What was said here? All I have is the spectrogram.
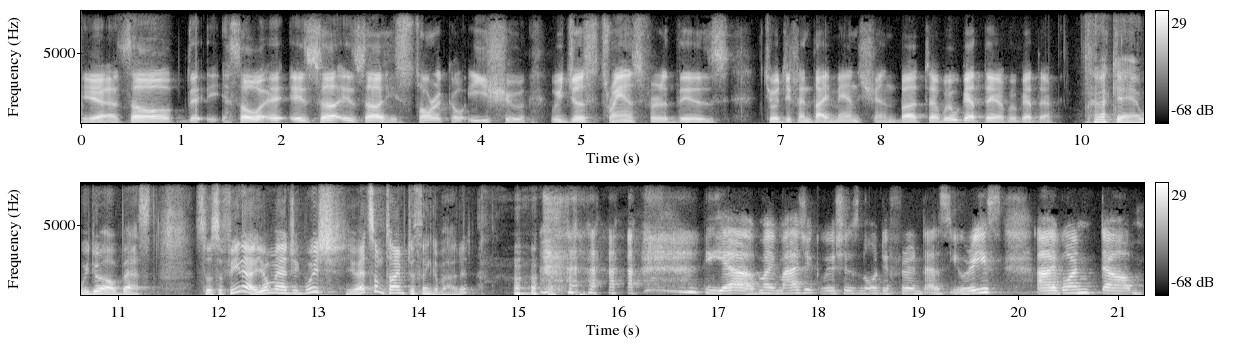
yeah, so the, so it's a, it's a historical issue. We just transferred this to a different dimension, but uh, we'll get there. We'll get there. Okay, we do our best. So, Safeena, your magic wish, you had some time to think about it. yeah, my magic wish is no different as Yuri's. I want um,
